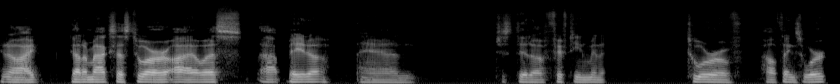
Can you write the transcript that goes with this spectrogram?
you know, I got him access to our iOS app beta and just did a 15 minute tour of how things work.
